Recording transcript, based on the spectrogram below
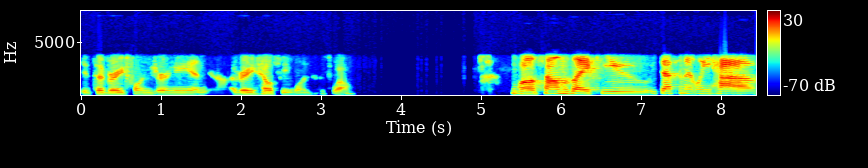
it's a very fun journey and a very healthy one as well. Well, it sounds like you definitely have,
